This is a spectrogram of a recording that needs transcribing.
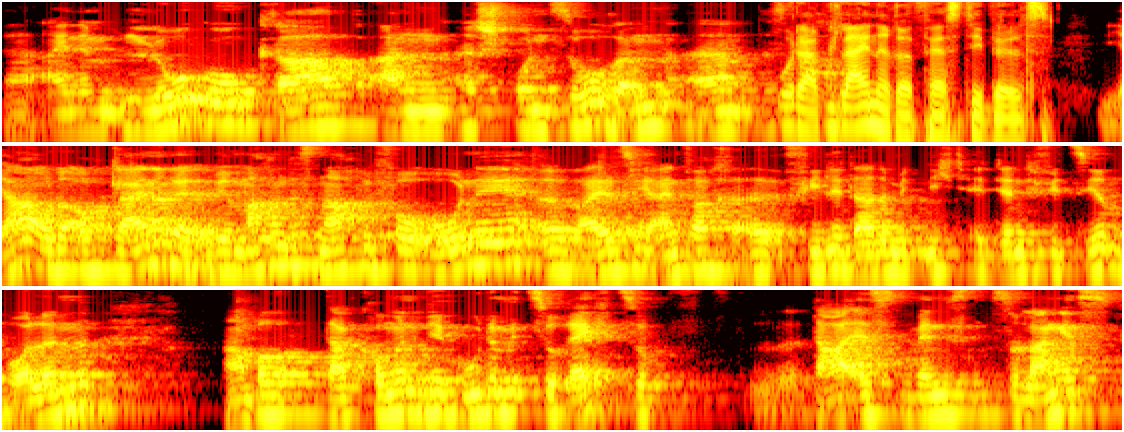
äh, einem Logograb an äh, Sponsoren. Äh, oder machen, kleinere Festivals. Ja, oder auch kleinere. Wir machen das nach wie vor ohne, weil sich einfach viele da damit nicht identifizieren wollen. Aber da kommen wir gut damit zurecht. So, da es, wenn es, solange es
